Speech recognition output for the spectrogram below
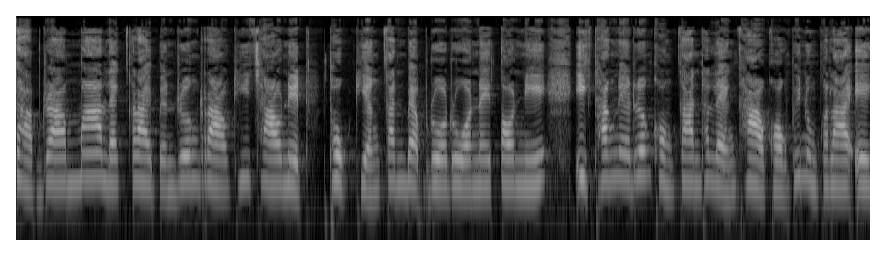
กราบดราม่าและกลายเป็นเรื่องราวที่ชาวเน็ตถกเถียงกันแบบรัวๆในตอนนี้ อีกทั้งในเรื่องของการถแถลงข่าวของพี่หนุ่มกลาเอง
